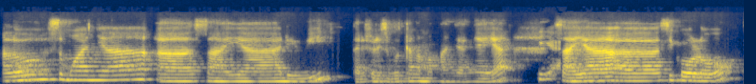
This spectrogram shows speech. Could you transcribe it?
Halo semuanya, uh, saya Dewi. Tadi sudah disebutkan nama panjangnya ya. Iya. Saya uh, psikolog.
